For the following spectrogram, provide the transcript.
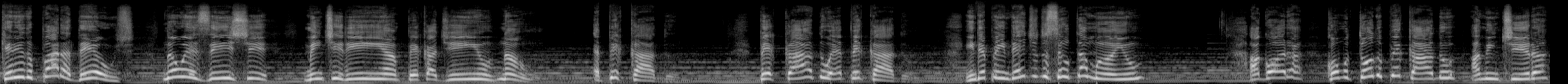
Querido, para Deus não existe mentirinha, pecadinho, não. é pecado. Pecado é pecado. Independente do seu tamanho. Agora, como todo pecado, a mentira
